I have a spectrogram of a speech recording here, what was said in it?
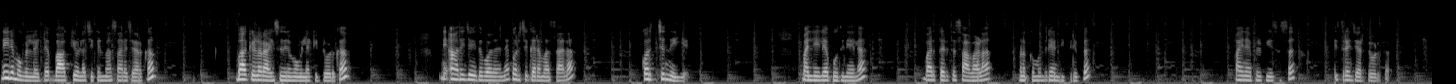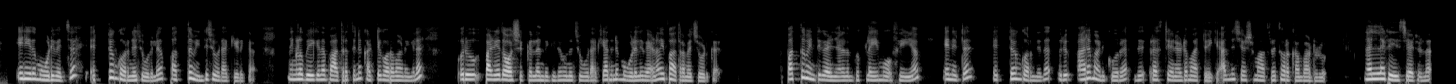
ഇതിന് മുകളിലായിട്ട് ബാക്കിയുള്ള ചിക്കൻ മസാല ചേർക്കാം. ബാക്കിയുള്ള റൈസ് ഇതിന് മുകളിലേക്ക് ഇട്ട് കൊടുക്കാം. ഇനി ആദ്യം ചെയ്ത പോലെ തന്നെ കുറച്ച് ഗരം മസാല കുറച്ച് നെയ്യ്. മല്ലിയില പുതിനയില വറുത്തെടുത്ത സവാള ഉണക്കമുന്തിരി അണ്ടിപ്പരിപ്പ് പൈനാപ്പിൾ പീസസ് ഇത്രയും ചേർത്ത് കൊടുക്കുക. ഇനി ഇത് മൂടി വെച്ച് ഏറ്റവും കുറഞ്ഞ ചൂടിൽ പത്ത് മിനിറ്റ് ചൂടാക്കി എടുക്കുക. നിങ്ങൾ ഉപയോഗിക്കുന്ന പാത്രത്തിന് കട്ടി കുറവാണെങ്കിൽ ഒരു പഴയ ദോശക്കൽ എന്തെങ്കിലും ഒന്ന് ചൂടാക്കി അതിന്റെ മുകളിൽ വേണം ഈ പാത്രം വെച്ച് കൊടുക്കുക പത്ത് മിനിറ്റ് കഴിഞ്ഞാൽ നമുക്ക് ഫ്ലെയിം ഓഫ് ചെയ്യാം. എന്നിട്ട് ഏറ്റവും കുറഞ്ഞത് ഒരു അരമണിക്കൂർ ഇത് റെസ്റ്റ് ചെയ്യാനായിട്ട് മാറ്റി വയ്ക്കുക അതിനുശേഷം മാത്രമേ തുറക്കാൻ പാടുള്ളൂ. നല്ല ടേസ്റ്റ് ആയിട്ടുള്ള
